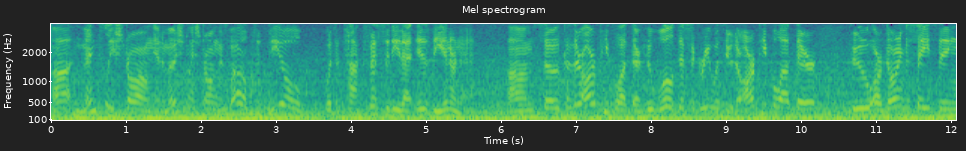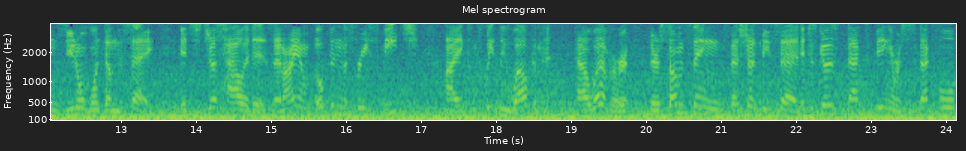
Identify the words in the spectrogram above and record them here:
uh, mentally strong and emotionally strong as well to deal with the toxicity that is the internet. Um, so, because there are people out there who will disagree with you. There are people out there who are going to say things you don't want them to say. It's just how it is. And I am open to free speech. I completely welcome it. However, there's some things that shouldn't be said. It just goes back to being a respectful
